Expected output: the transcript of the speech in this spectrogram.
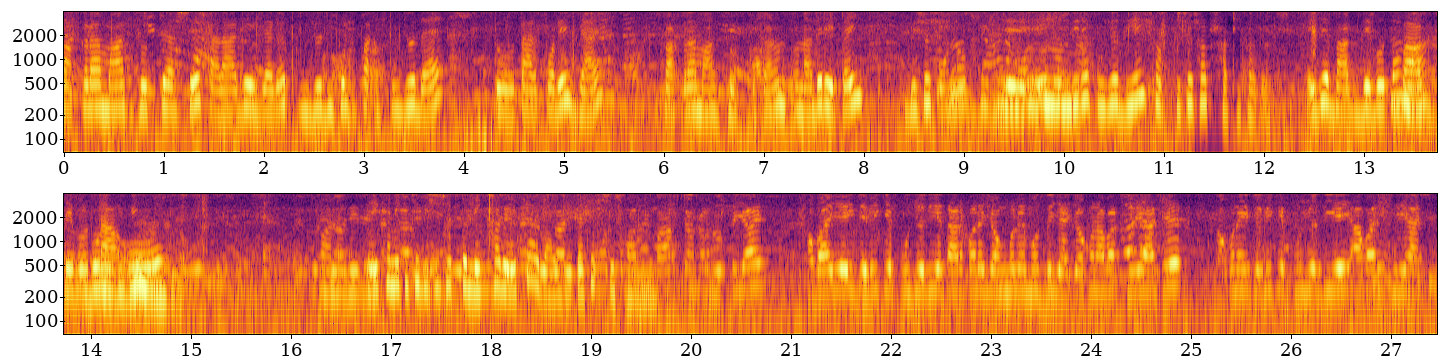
কাঁকড়া মাছ ধরতে আসে তারা আগে এই জায়গায় পুজো দিতে পুজো দেয়। তো তারপরে যায় কাঁকড়া মাছ ধরতে। কারণ ওনাদের এটাই বিশেষ যে এই মন্দিরে পুজো দিয়েই সব কিছু সব সঠিক হবে। এই যে বাঘ দেবতা বাঘ দেবতা মন্দির। তো এখানে কিছু বিশেষত্ব লেখা রয়েছে আর রাইজের কাছে কিছু শুনুন মাছ কাঁকড়া ধরতে যায় সবাই এই দেবীকে পুজো দিয়ে তারপরে জঙ্গলের মধ্যে যায়। যখন আবার ফিরে আসে তখন এই দেবীকে পুজো দিয়েই আবারই ফিরে আসে।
